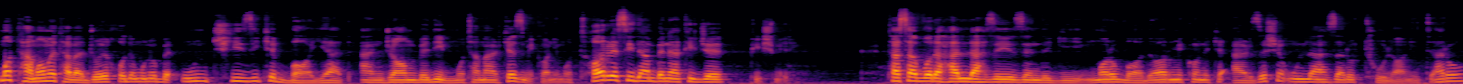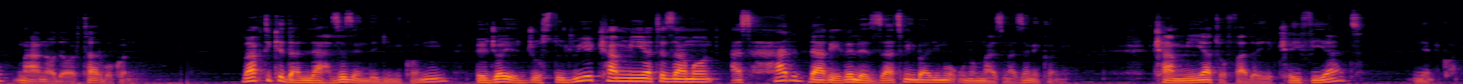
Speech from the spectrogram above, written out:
ما تمام توجه خودمون رو به اون چیزی که باید انجام بدیم متمرکز می‌کنیم و تا رسیدن به نتیجه پیش میریم. تصور هر لحظه زندگی ما رو وادار می‌کنه که ارزش اون لحظه رو طولانی تر و معنادارتر بکنیم. وقتی که در لحظه زندگی می‌کنیم به جای جستجوی کمیت زمان از هر دقیقه لذت می‌بریم و اونو مزمزه می‌کنیم. کمیت و فدای کیفیت نمی‌کنیم.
